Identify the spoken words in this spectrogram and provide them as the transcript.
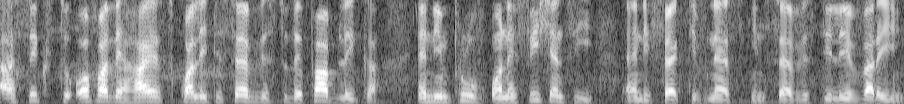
Uh, seeks to offer the highest quality service to the public and improve on efficiency and effectiveness in service delivery.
